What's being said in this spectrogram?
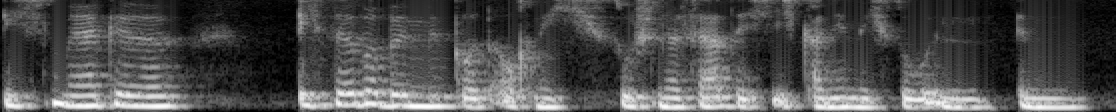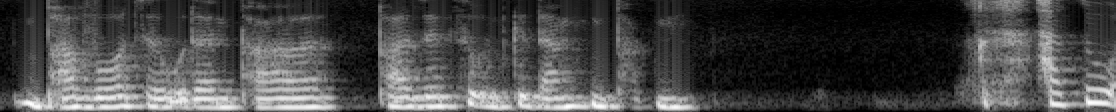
ich merke, ich selber bin mit Gott auch nicht so schnell fertig. Ich kann ihn nicht so in, in ein paar Worte oder ein paar, paar Sätze und Gedanken packen. Hast du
